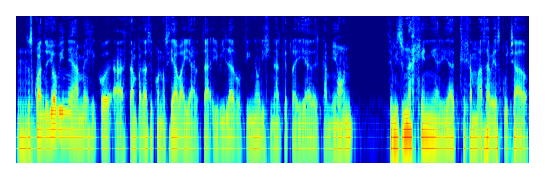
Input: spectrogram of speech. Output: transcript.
Entonces, cuando yo vine a México, a Estamparados y conocí a Vallarta y vi la rutina original que traía del camión, Se me hizo una genialidad que jamás había escuchado.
